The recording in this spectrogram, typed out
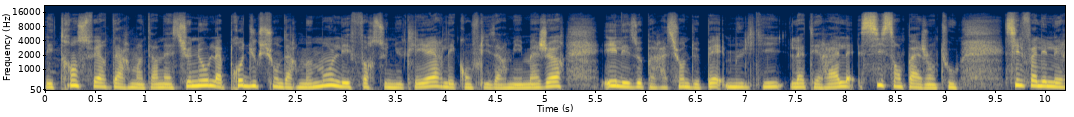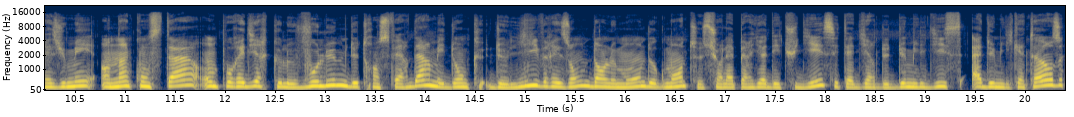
les transferts d'armes internationaux, la production d'armement, les forces nucléaires, les conflits armés majeurs et les opérations de paix multilatérales, 600 pages en tout. S'il fallait les résumer en un constat, on pourrait dire que le volume de transferts d'armes et donc de livraison dans le monde augmente sur la période étudiée, c'est-à-dire de 2010 à 2014.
